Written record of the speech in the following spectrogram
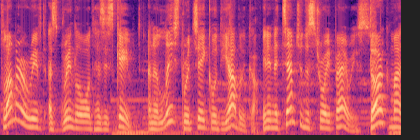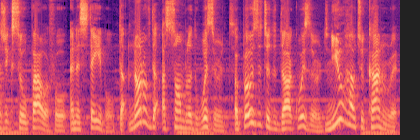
Flamel arrived as Grindelwald has escaped and unleashed Protego Diabolica in an attempt to destroy Paris. Dark magic so powerful and stable that none of the assembled wizards opposed to the Dark Wizard knew how to counter it.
